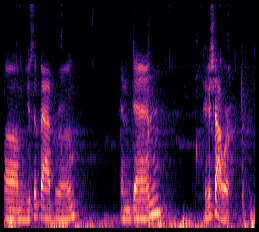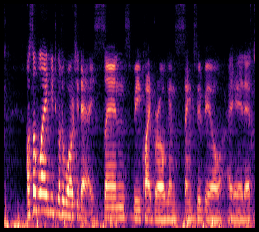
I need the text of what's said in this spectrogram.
um, use the bathroom, and then take a shower. Also, Blade need to go to work today since we quite broken. Thanks to Bill, I hate it.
